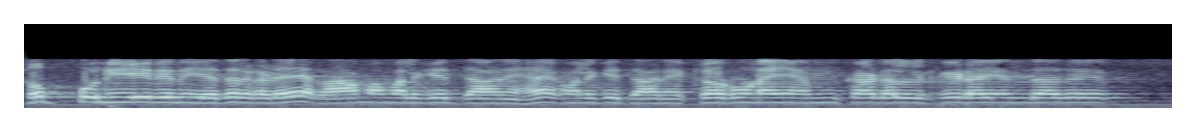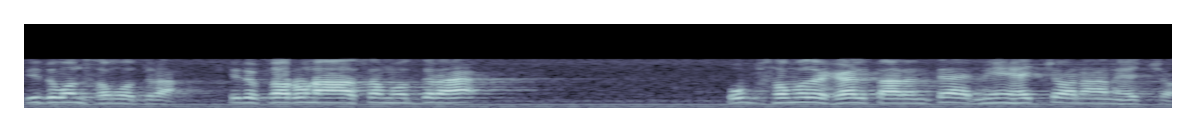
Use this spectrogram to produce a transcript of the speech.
ಕಪ್ಪು ನೀರಿನ ಎದುರುಗಡೆ ರಾಮ ಮಲಗಿದ್ದಾನೆ, ಹೇಗೆ ಮಲಗಿದ್ದಾನೆ? ಕರುಣಯಂ ಕಡಲ್ ಕಿಡ ಎಂದದು. ಇದು ಒಂದು ಸಮುದ್ರ. ಇದು ಕರುಣಾ ಸಮುದ್ರ. ಉಪ್ ಸಮುದ್ರ ಹೇಳ್ತಾರಂತೆ, ನೀ ಹೆಚ್ಚೋ, ನಾನು ಹೆಚ್ಚೋ.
